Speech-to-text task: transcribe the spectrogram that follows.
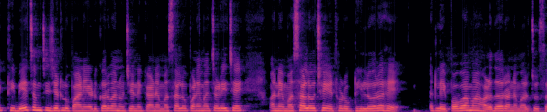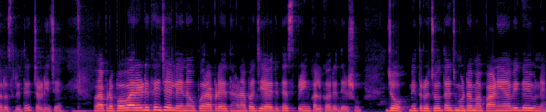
એકથી બે ચમચી જેટલું પાણી એડ કરવાનું, જેને કારણે મસાલો પણ એમાં ચડી જાય અને મસાલો છે એ થોડોક ઢીલો રહે એટલે પૌવામાં હળદર અને મરચું સરસ રીતે ચડી જાય. હવે આપણે પૌવા રેડી થઈ જાય એટલે એના ઉપર આપણે ધાણા ભાજી આવી રીતે સ્પ્રિંકલ કરી દઈશું જો મિત્રો જોતાં જ મોઢામાં પાણી આવી ગયું ને,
